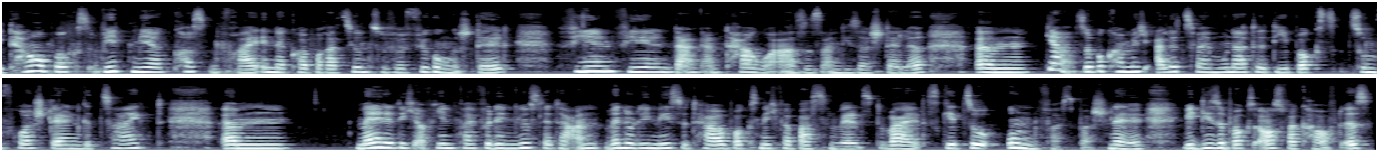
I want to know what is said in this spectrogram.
Die Taro-Box wird mir kostenfrei in der Kooperation zur Verfügung gestellt. Vielen, vielen Dank an Taro Asis an dieser Stelle. Ähm, ja, so bekomme ich alle zwei Monate die Box zum Vorstellen Stellen gezeigt. Ähm, melde dich auf jeden Fall für den Newsletter an, wenn du die nächste Towerbox nicht verpassen willst, weil es geht so unfassbar schnell, wie diese Box ausverkauft ist.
